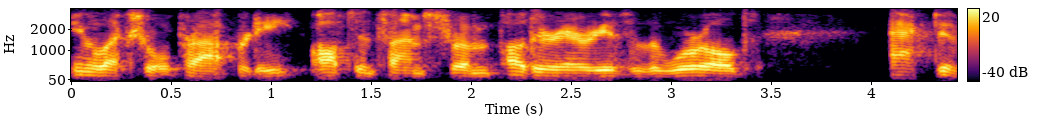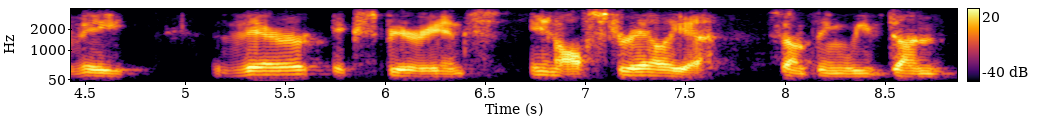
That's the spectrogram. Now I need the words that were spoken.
intellectual property, oftentimes from other areas of the world, activate their experience in Australia, something we've done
